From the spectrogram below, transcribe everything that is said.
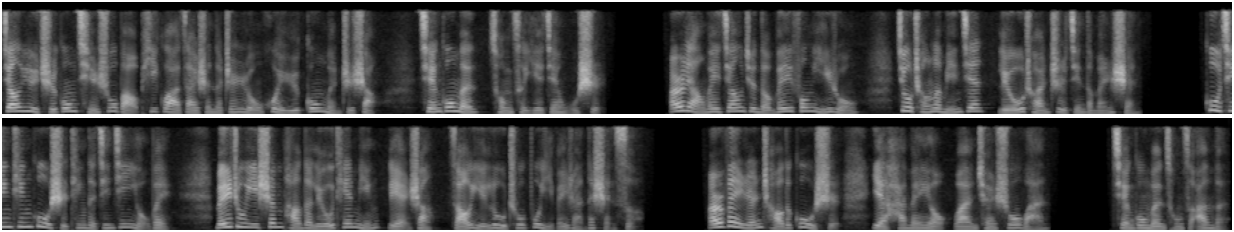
将尉迟恭秦叔宝披挂在身的真容绘于宫门之上，前宫门从此夜间无事。而两位将军的威风仪容，就成了民间流传至今的门神。顾青听故事听得津津有味，没注意身旁的刘天明脸上早已露出不以为然的神色。而魏仁朝的故事也还没有完全说完。前宫门从此安稳，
